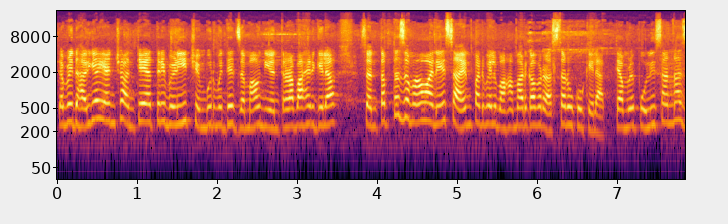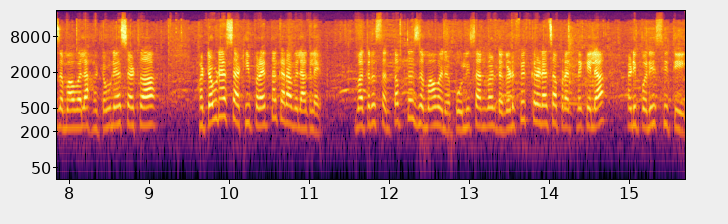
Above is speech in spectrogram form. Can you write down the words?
त्यामुळे धारिया यांच्या अंत्ययात्रेवेळी चेंबूरमध्ये जमाव नियंत्रणाबाहेर गेला. संतप्त जमावाने सायन पनवेल महामार्गावर रास्ता रोको केला. त्यामुळे पोलिसांना जमावाला हटवण्यासाठी हटवण्यासाठी प्रयत्न करावे लागले. मात्र संतप्त जमावानं पोलिसांवर दगडफेक करण्याचा प्रयत्न केला आणि परिस्थिती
